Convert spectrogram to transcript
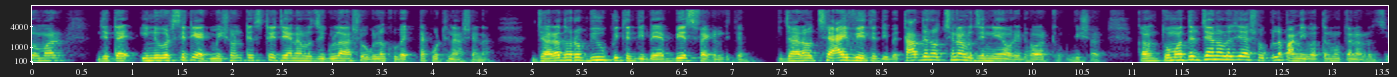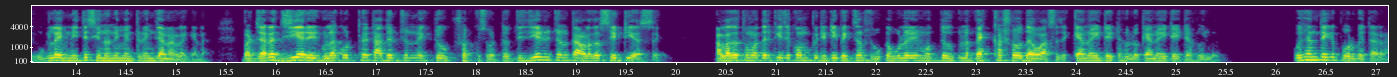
তোমার যেটা ইউনিভার্সিটি অ্যাডমিশন টেস্টে যে অ্যানালজি গুলো আসে ওগুলো খুব একটা কঠিন আসে না। যারা ধরো বিউপিতে দিবে এফবিএস ফ্যাকাল্টিতে যারা হচ্ছে আইভিএ তে দিবে তাদের হচ্ছে অ্যানালজি নিয়ে অরিড হওয়ার বিষয়। কারণ তোমাদের যে অ্যানালজি আসে ওগুলো পানি ভাতের মতো অ্যানালজি ওগুলো এমনিতে সিনোনিম অ্যান্টোনিম জানা লাগে না। বাট যারা জিআর এগুলা করতে হয় তাদের জন্য একটু সবকিছু করতে হয়। জিআর এর জন্য তো আলাদা সেটই আছে। আলাদা তোমাদেরকে যে কম্পিটিটিভ এক্সামস ভোকাবুলারির মধ্যে ওইগুলো ব্যাখ্যা সহ দেওয়া আছে যে কেন এটা এটা হলো কেন এটা এটা হইল। ওইখান থেকে পড়বে তারা।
